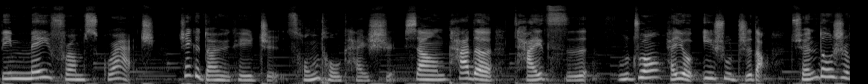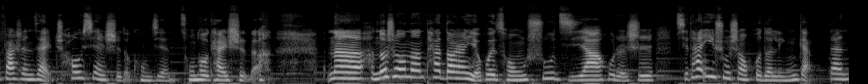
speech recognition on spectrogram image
Be made from scratch 这个短语可以指从头开始，像它的台词、服装还有艺术指导，全都是发生在超现实的空间，从头开始的。那很多时候呢，他当然也会从书籍啊，或者是其他艺术上获得灵感，但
